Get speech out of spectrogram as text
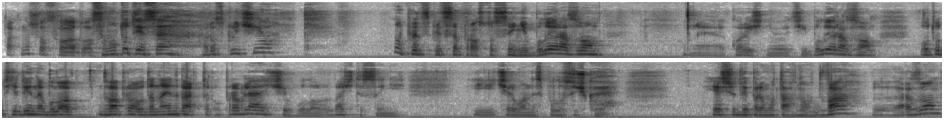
Так, ну що з холодосом? Ну тут я все розключив. Ну, в принципі, все просто. Сині були разом. е, Коричневі ці були разом. Отут єдине було два проводи на інвертор управляючих було, ви бачите, синій і червоний з полосочкою. Я сюди примотав ну, два е, разом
